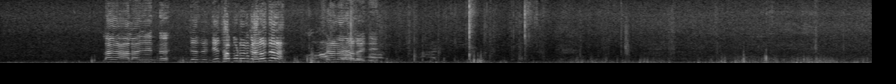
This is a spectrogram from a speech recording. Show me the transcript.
लागा आला इथनं. ते- जे थापडून घालव त्याला शाना झालाय ते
